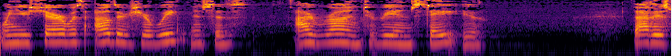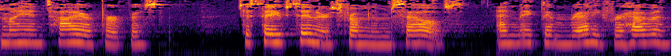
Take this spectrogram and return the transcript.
When you share with others your weaknesses, I run to reinstate you. That is my entire purpose, to save sinners from themselves and make them ready for heaven.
